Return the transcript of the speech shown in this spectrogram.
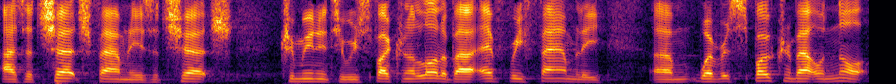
as a church family, as a church community. We've spoken a lot about every family um, whether it's spoken about or not,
